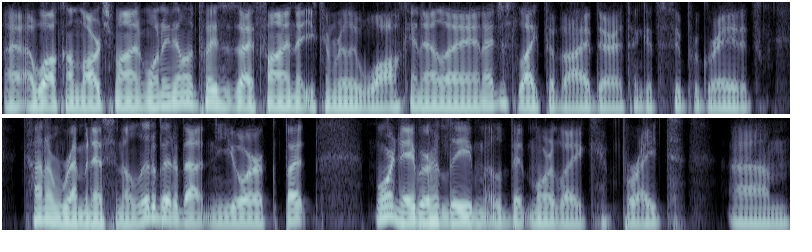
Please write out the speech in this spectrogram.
I, I walk on Larchmont, one of the only places I find that you can really walk in LA. And I just like the vibe there. I think it's super great. It's kind of reminiscent a little bit about New York, but more neighborhoodly, a little bit more like bright. Um,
